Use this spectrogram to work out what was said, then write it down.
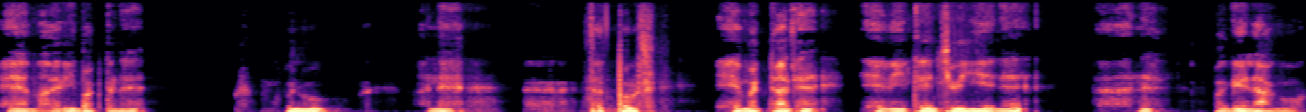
એમ હરિભક્તને ગુરુ અને સત્પુરુષ એ બધાને એવી રીતે જોઈએ ને, અને પગે લાગવું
